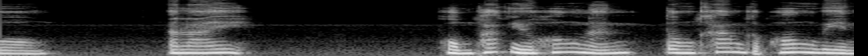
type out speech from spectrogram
มอง อะไร ผมพักอยู่ห้องนั้น ตรงข้ามกับห้องวิน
